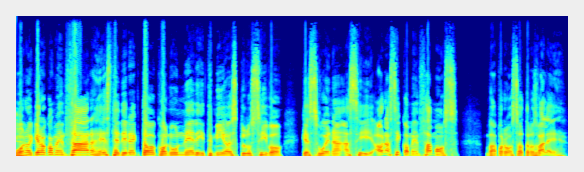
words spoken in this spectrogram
Bueno, quiero comenzar este directo con un edit mío exclusivo que suena así. Ahora sí comenzamos. Va por vosotros, ¿vale?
